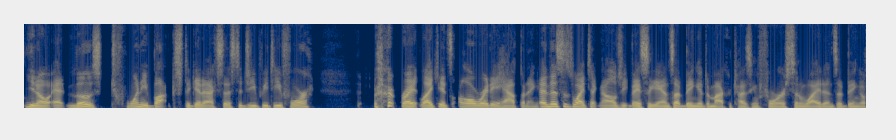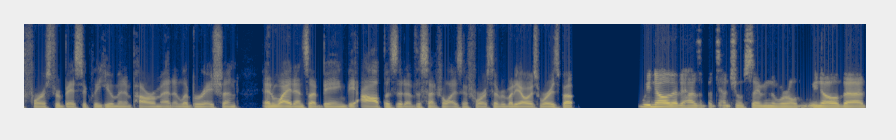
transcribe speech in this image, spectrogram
you know, at most 20 bucks to get access to GPT-4, right? Like it's already happening. And this is why technology basically ends up being a democratizing force and why it ends up being a force for basically human empowerment and liberation and why it ends up being the opposite of the centralizing force everybody always worries about. We know that it has the potential of saving the world. We know that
